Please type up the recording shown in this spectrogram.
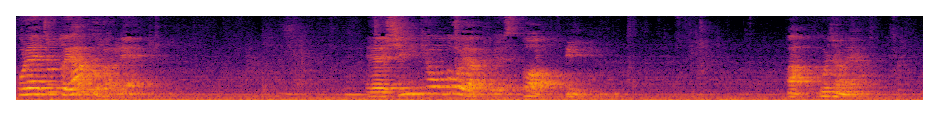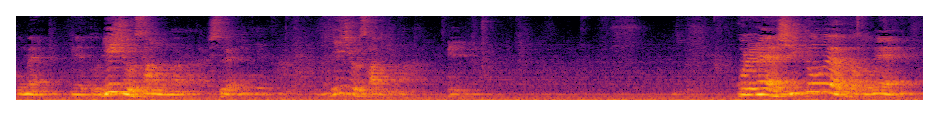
これちょっと訳がね、えー、新共同訳ですと、あこれじゃないや。ごめん、えーと、23の7失礼。23の7これね新共同訳だとね、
